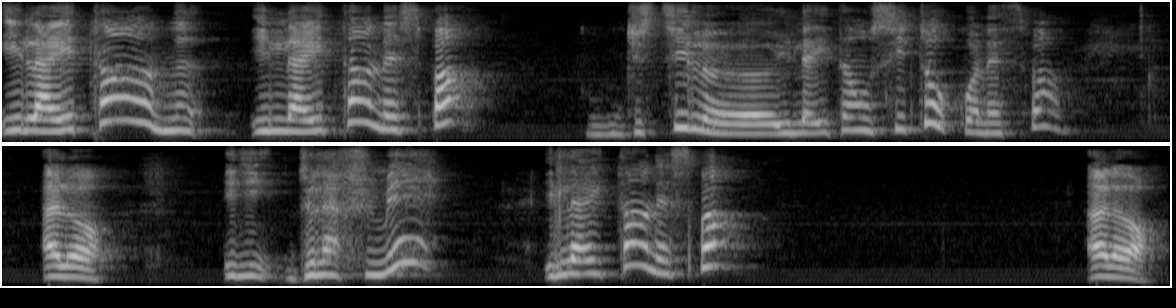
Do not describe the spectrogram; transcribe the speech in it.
il a éteint, il l'a éteint, n'est-ce pas? Du style, il l'a éteint aussitôt, quoi, n'est-ce pas? Alors, il dit De la fumée? Il l'a éteint, n'est-ce pas? Alors,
